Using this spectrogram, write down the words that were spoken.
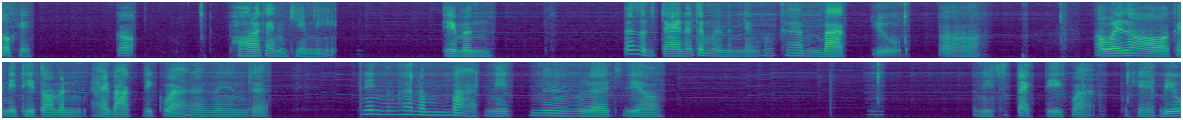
โอเค ก็พอแล้วกันเกมนี้ เกมมันน่าสนใจนะ แต่เหมือนมันยังค่อนข้างบั๊กอยู่ ก็เอาไว้รอกันอีกทีตอนมันหายบั๊กดีกว่านะไมันจะเล่นค่อนข้างลำบากนิดนึงเลยทีเดียว อันนี้สแต็กดีกว่า โอเค บิว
